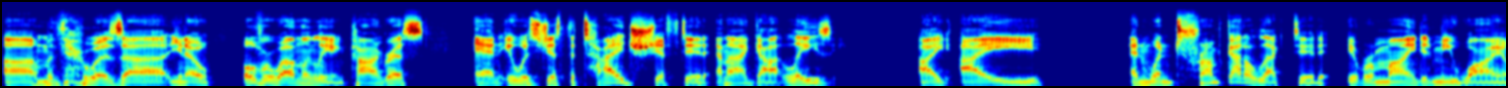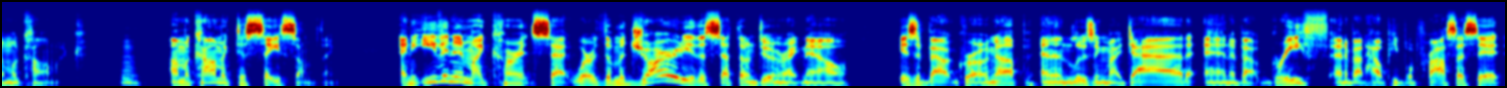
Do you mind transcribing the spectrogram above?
Um, there was, uh, you know, overwhelmingly in Congress. And it was just the tide shifted and I got lazy. I, I, and when Trump got elected, it reminded me why I'm a comic. I'm a comic to say something. And even in my current set, where the majority of the set that I'm doing right now is about growing up and then losing my dad and about grief and about how people process it,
